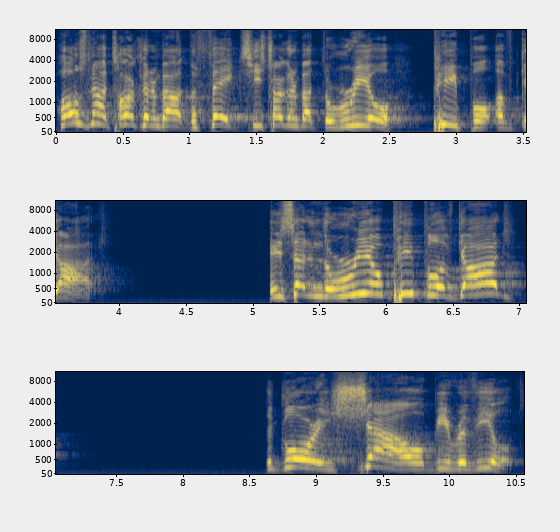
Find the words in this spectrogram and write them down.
Paul's not talking about the fakes, he's talking about the real people of God. He said, In the real people of God, the glory shall be revealed.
